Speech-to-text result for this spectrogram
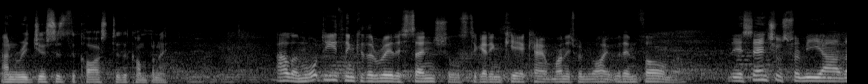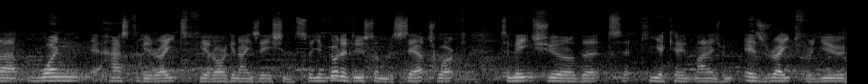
and reduces the cost to the company. Alan, what do you think are the real essentials to getting key account management right within pharma? The essentials for me are that one, it has to be right for your organisation. So you've got to do some research work to make sure that key account management is right for you,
